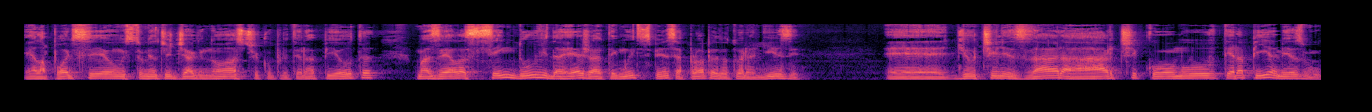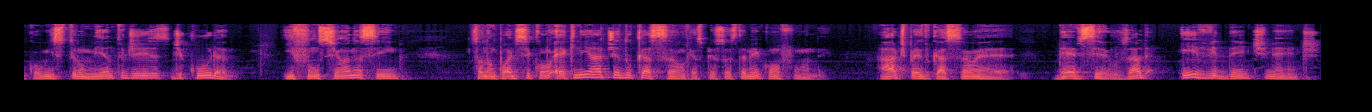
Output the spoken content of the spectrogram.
ela pode ser um instrumento de diagnóstico para o terapeuta, mas ela, sem dúvida, é, já tem muita experiência própria, a doutora Lise, é, de utilizar a arte como terapia mesmo, como instrumento de, de cura. E funciona assim. Só não pode se. É que nem arte e educação, que as pessoas também confundem. A arte para a educação é, deve ser usada, evidentemente,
